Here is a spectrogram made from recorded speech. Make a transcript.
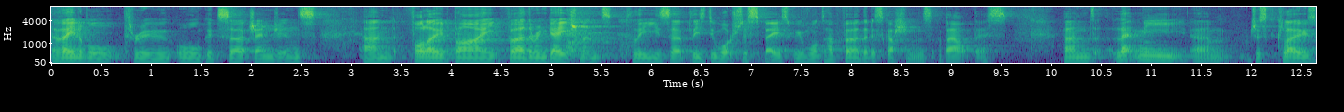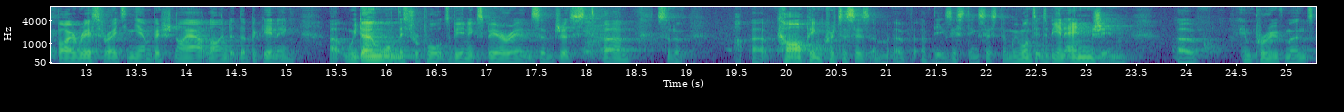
available through all good search engines and followed by further engagement. Please, uh, please do watch this space. We want to have further discussions about this. And let me um, just close by reiterating the ambition I outlined at the beginning. Uh, we don't want this report to be an experience of just um, sort of uh, carping criticism of, of the existing system. We want it to be an engine of improvement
